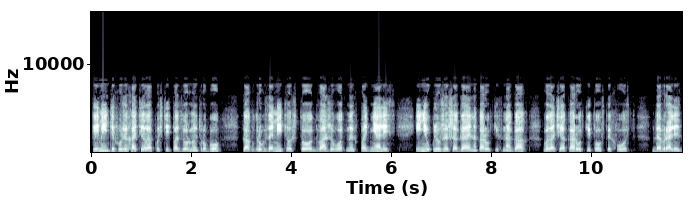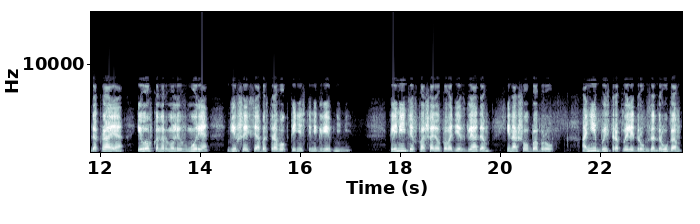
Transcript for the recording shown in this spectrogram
Клементьев уже хотел опустить подзорную трубу, как вдруг заметил, что два животных поднялись и, неуклюже шагая на коротких ногах, волоча короткий толстый хвост, добрались до края и ловко нырнули в море, бившееся об островок пенистыми гребнями. Клементьев пошарил по воде взглядом и нашел бобров. Они быстро плыли друг за другом,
